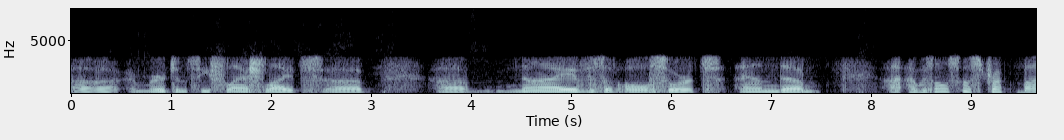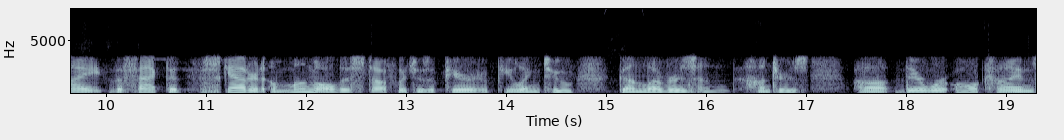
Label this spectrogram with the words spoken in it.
uh, emergency flashlights, uh, uh, knives of all sorts. And um, I, I was also struck by the fact that scattered among all this stuff, which is appear, appealing to gun lovers and hunters, uh, there were all kinds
